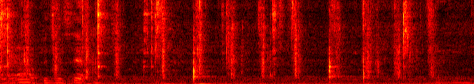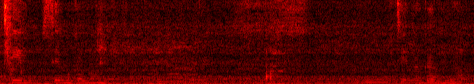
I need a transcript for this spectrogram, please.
อ๋อเป็นแสบะอืมจิ้มจิ้มกันเลยจิ้มแล้วกันพี่น้อง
